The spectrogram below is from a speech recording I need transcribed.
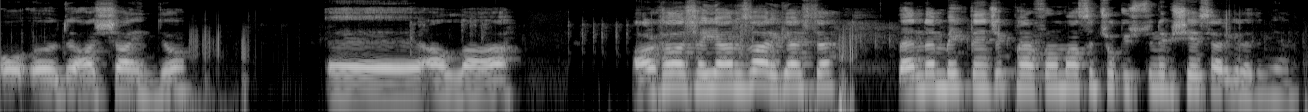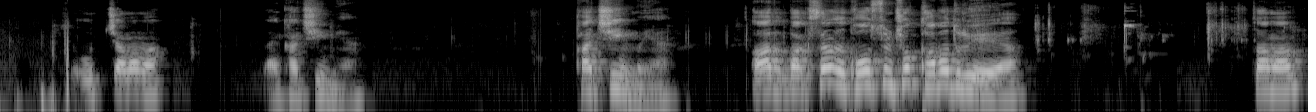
o öldü aşağı indi o. Ee, Allah. Arkadaşlar yani var ya gerçekten benden beklenecek performansın çok üstünde bir şey sergiledim yani. Uçacağım ama ben kaçayım ya. Kaçayım mı ya? Abi baksana kostüm çok kaba duruyor ya. Tamam.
